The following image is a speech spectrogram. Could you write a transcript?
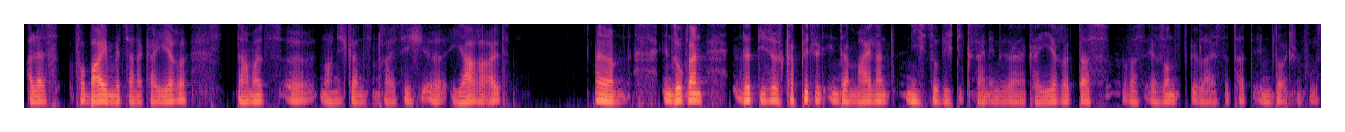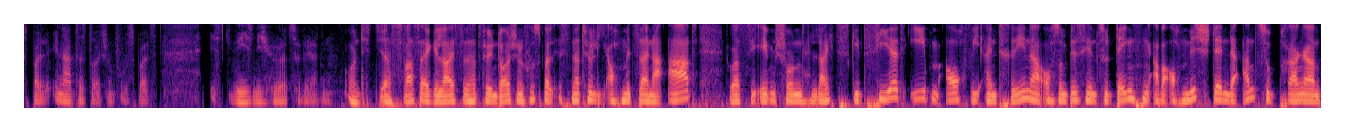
alles vorbei mit seiner Karriere. Damals äh, noch nicht ganz 30 äh, Jahre alt. Ähm, insofern wird dieses Kapitel Inter Mailand nicht so wichtig sein in seiner Karriere. Das, was er sonst geleistet hat im deutschen Fußball, innerhalb des deutschen Fußballs, ist wesentlich höher zu werden. Und das, was er geleistet hat für den deutschen Fußball, ist natürlich auch mit seiner Art, du hast sie eben schon leicht skizziert, eben auch wie ein Trainer auch so ein bisschen zu denken, aber auch Missstände anzuprangern,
